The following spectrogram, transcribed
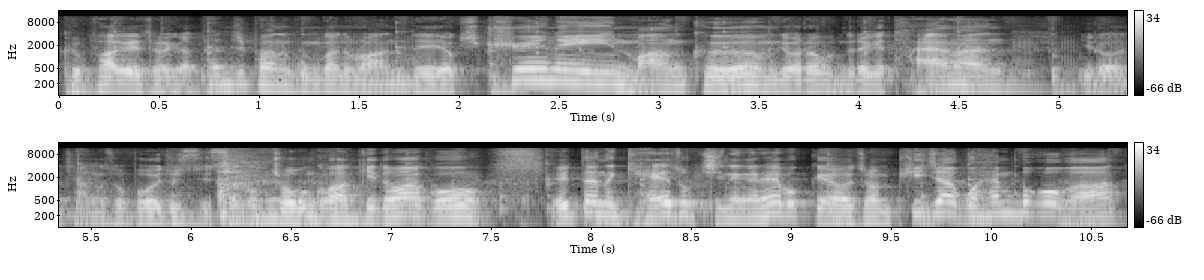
급하게 저희가 편집하는 공간으로 왔는데 역시 Q&A인 만큼 여러분들에게 다양한 이런 장소 보여줄 수 있어서 좋은 것 같기도 하고 일단은 계속 진행을 해볼게요. 전 피자고 햄버거가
